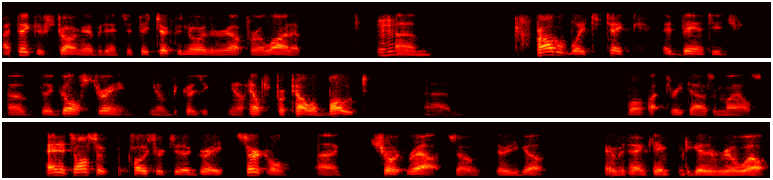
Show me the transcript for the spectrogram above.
I think there's strong evidence that they took the northern route for a lot of, mm-hmm. um, probably to take advantage of the Gulf Stream, you know, because it you know helps propel a boat, um, what three thousand miles, and it's also closer to a Great Circle uh, short route. So there you go, everything came together real well.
